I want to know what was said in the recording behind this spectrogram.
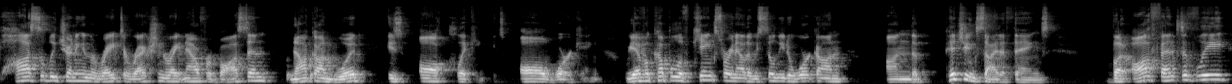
possibly trending in the right direction right now for Boston, knock on wood, is all clicking. It's all working. We have a couple of kinks right now that we still need to work on on the pitching side of things. But offensively,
